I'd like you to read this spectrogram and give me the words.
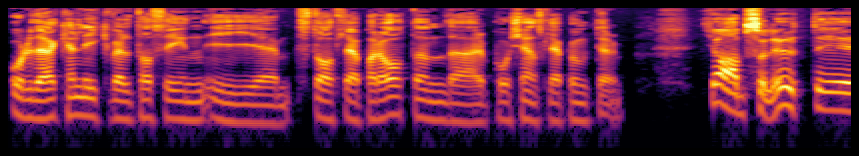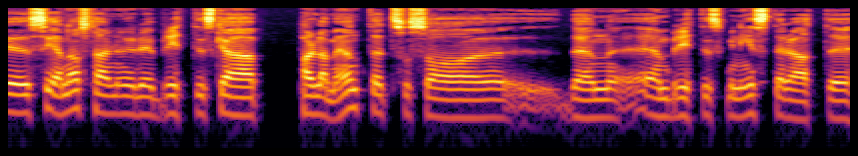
Och det där kan likväl tas in i eh, statliga apparaten där på känsliga punkter? Ja, absolut. Senast här nu är det brittiska parlamentet så sa eh, den, en brittisk minister att eh,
